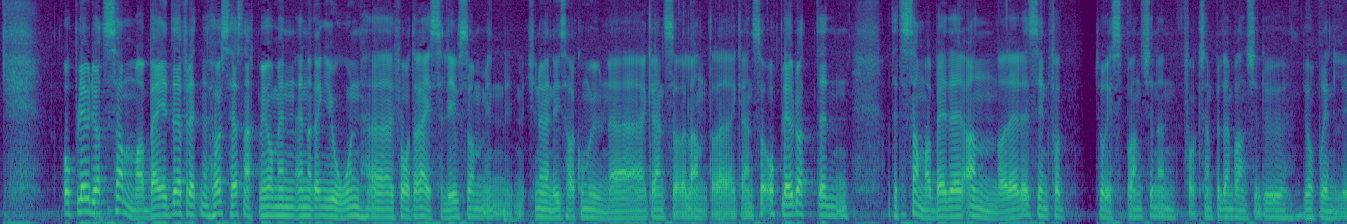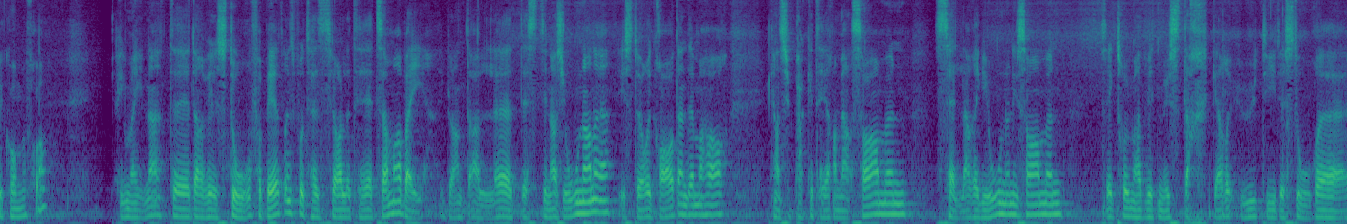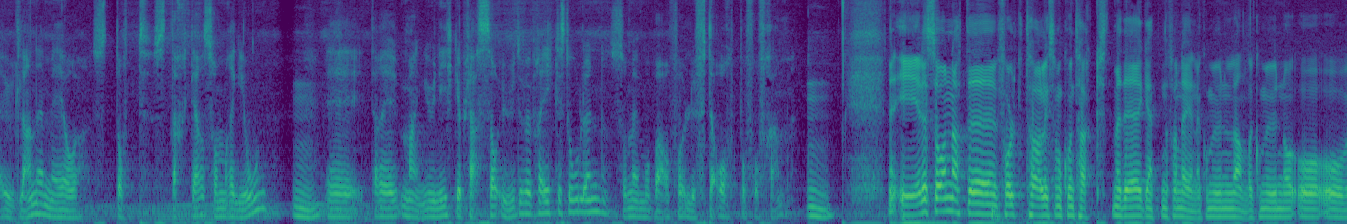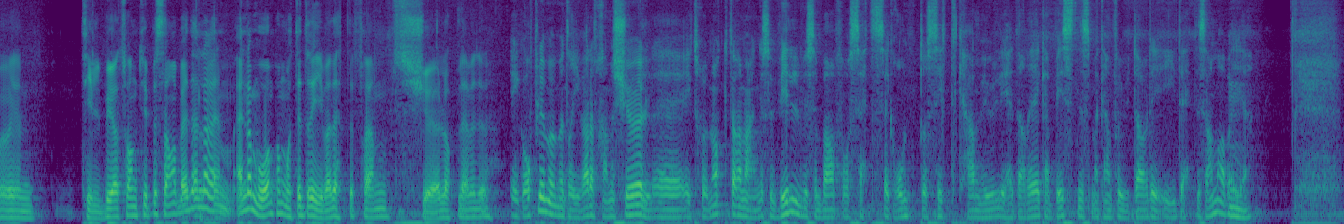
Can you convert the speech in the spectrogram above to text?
Opplever du at samarbeidet for dette, Her snakker vi om en, en region uh, i forhold til reiseliv som ikke nødvendigvis har kommunegrenser eller andre grenser. Opplever du at, den, at dette samarbeidet er annerledes innenfor turistbransjen enn f.eks. den bransjen du, du, opprinnelig kommer fra? Jeg mener at uh, det er store forbedringspotensial til et samarbeid blant alle destinasjonene, i større grad enn det vi har. Kanskje pakkettere mer sammen, selge regionen i sammen. Så jeg tror vi hadde blitt mye sterkere ut i det store utlandet med å stått sterkere som region. Mm. Eh, det er mange unike plasser utover Preikestolen så vi må bare få lufta opp og få fram. Mm. Men Er det sånn at eh, folk tar liksom kontakt med deg, enten fra den ene kommunen eller andre kommunen, og, og, og tilbyr et sånn type samarbeid, eller, eller må en på en måte drive dette frem sjøl, opplever du? Jeg opplever vi må drive det frem sjøl. Eh, jeg tror nok det er mange som vil, hvis en bare får sett seg rundt og sett hva muligheter det er, hva business vi kan få ut av det i dette samarbeidet. Mm.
